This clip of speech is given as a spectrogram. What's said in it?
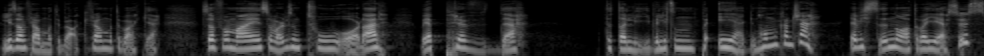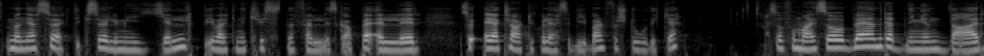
Litt sånn fram og tilbake, fram og tilbake. Så for meg så var det liksom to år der hvor jeg prøvde dette livet litt sånn på egen hånd, kanskje. Jeg visste nå at det var Jesus, men jeg søkte ikke så veldig mye hjelp i verken det kristne fellesskapet eller Så jeg klarte ikke å lese Bibelen, forsto det ikke. Så for meg så ble redningen der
